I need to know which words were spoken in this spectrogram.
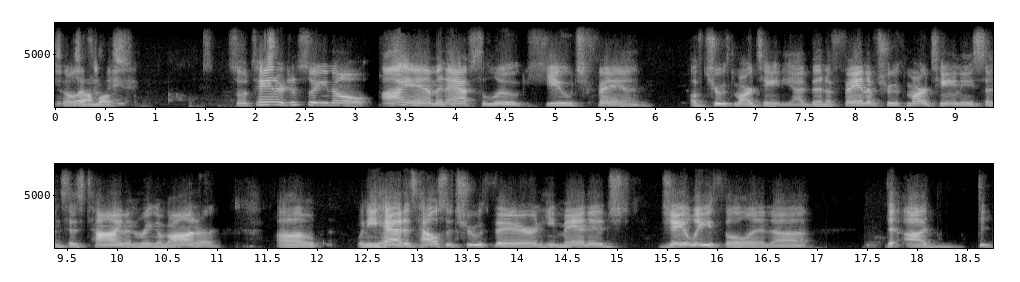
You So know, that's almost- amazing. So Tanner, just so you know, I am an absolute huge fan of Truth Martini. I've been a fan of Truth Martini since his time in Ring of Honor, um, when he had his House of Truth there and he managed Jay Lethal and uh, D- uh, D-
